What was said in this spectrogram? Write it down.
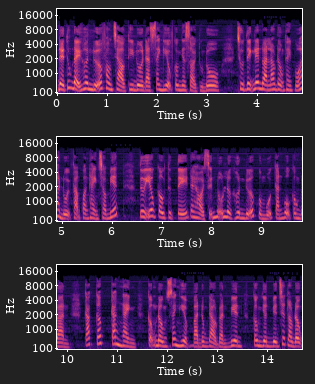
Để thúc đẩy hơn nữa phong trào thi đua đạt danh hiệu công nhân giỏi thủ đô, Chủ tịch Liên đoàn Lao động thành phố Hà Nội Phạm Quang Thành cho biết, từ yêu cầu thực tế đòi hỏi sự nỗ lực hơn nữa của mỗi cán bộ công đoàn, các cấp, các ngành, cộng đồng doanh nghiệp và đông đảo đoàn viên, công nhân viên chức lao động,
